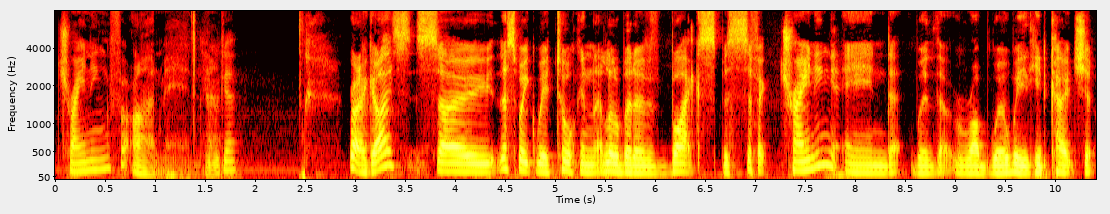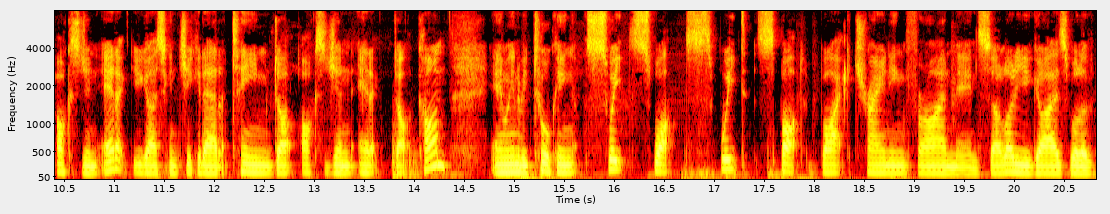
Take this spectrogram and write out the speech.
training for Ironman. Here we go. Right, guys. So this week we're talking a little bit of bike specific training and with Rob Wilby, head coach at Oxygen Addict. You guys can check it out at team.oxygenaddict.com. And we're going to be talking sweet spot, sweet spot bike training for Ironman. So a lot of you guys will have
